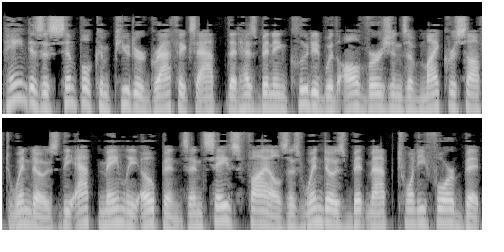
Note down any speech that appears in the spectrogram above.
Paint is a simple computer graphics app that has been included with all versions of Microsoft Windows. The app mainly opens and saves files as Windows Bitmap 24-bit,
